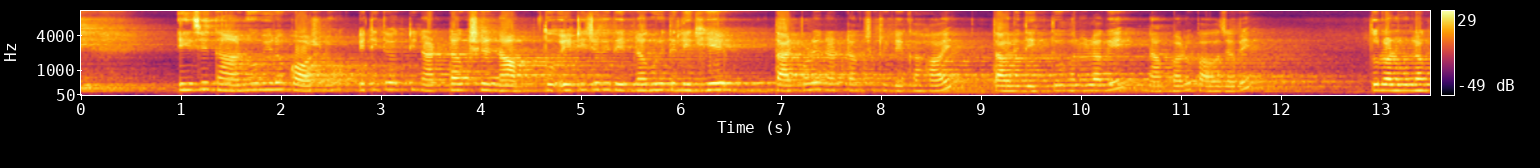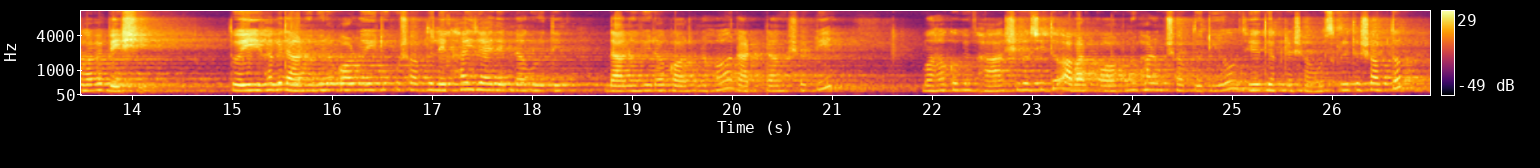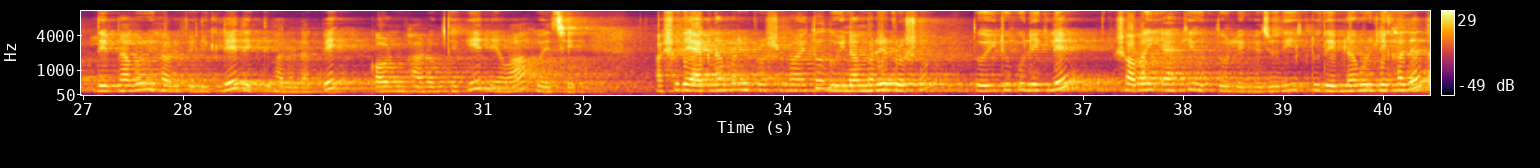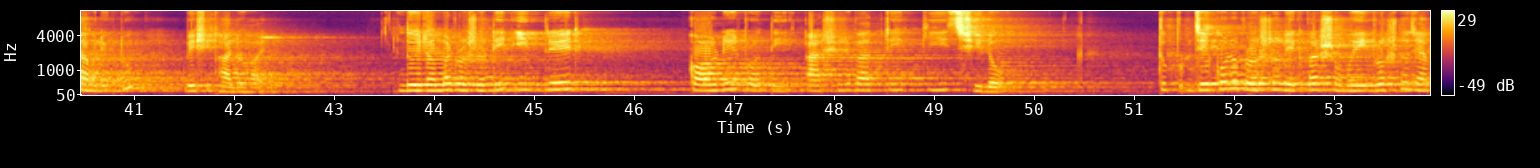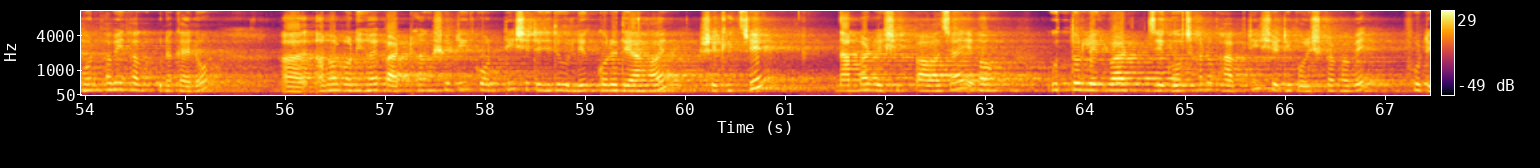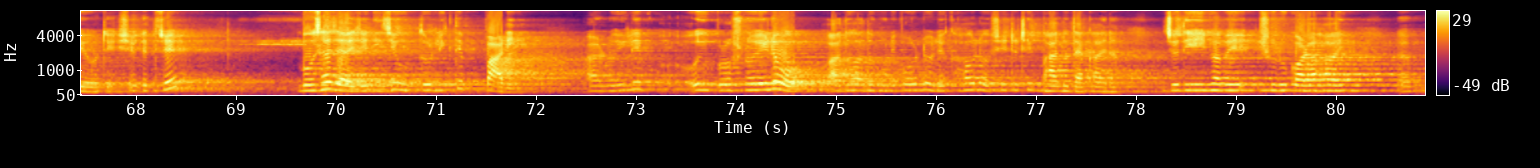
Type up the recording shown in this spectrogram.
এই যে দানবীর কর্ণ, এটি তো একটি নাট্যাংশের নাম। তো এটি যদি দেবনাগরীতে লিখে তারপরে নাট্যাংশটি লেখা হয়, তাহলে দেখতেও ভালো লাগে, নাম্বারও পাওয়া যাবে। তুলনামূলকভাবে বেশি। তো এইভাবে দানবীর কর্ণ এইটুকু শব্দ লেখাই যায় দেবনাগরীতে। দানবীর কর্ণ নাট্যাংশটি মহাকবি ভাস রচিত, আবার কর্ণভারম শব্দটিও যেহেতু একটা সংস্কৃত শব্দ, দেবনাগরী হরফে লিখলে দেখতে ভালো লাগবে, কর্ণভারম থেকে নেওয়া হয়েছে। আসলে এক নম্বরের প্রশ্ন নয় তো, দুই নম্বরের প্রশ্ন। তো এইটুকু লিখলে সবাই একই উত্তর লিখবে। যদি একটু দেবনাগরী লেখা যায়, তাহলে একটু বেশি ভালো হয়। দুই নম্বর প্রশ্নটি, ইন্দ্রের কর্ণের প্রতি আশীর্বাদটি কী ছিল? তো যে কোনো প্রশ্ন লেখবার সময় এই প্রশ্ন যেমনভাবেই থাকুক না কেন আমার মনে হয় পাঠ্যাংশটি কোনটি সেটা যদি উল্লেখ করে দেওয়া হয়, সেক্ষেত্রে নাম্বার বেশি পাওয়া যায় এবং উত্তর লেখবার যে গোছানো ভাবটি সেটি পরিষ্কারভাবে ফুটে ওঠে। সেক্ষেত্রে বোঝা যায় যে নিজে উত্তর লিখতে পারি। আর নইলে ওই প্রশ্ন এলো আধো আধো মনে পড়ল, লেখা হলো, সেটা ঠিক ভালো দেখায় না। যদি এইভাবে শুরু করা হয়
